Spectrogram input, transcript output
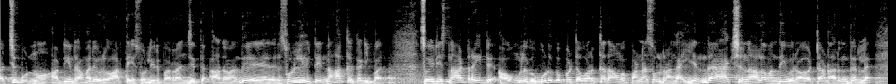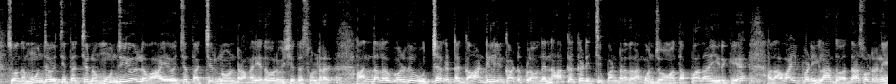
தச்சு போடணும் அப்படின்ற மாதிரி ஒரு வார்த்தையை சொல்லியிருப்பார் ரஞ்சித். அதை வந்து சொல்லிட்டு நாக்கை கடிப்பார். So it is not right அவங்களுக்கு கொடுக்கப்பட்ட ஒர்க்கை தான் அவங்க பண்ண சொல்கிறாங்க எந்த ஆக்ஷனால் வந்து இவர் ஹர்ட் ஆனாருன்னு தெரில ஸோ அந்த மூஞ்சை வச்சு தச்சிடணும் மூஞ்சையோ இல்லை வாயை வச்சு தச்சிடணுன்ற மாதிரி ஏதோ ஒரு விஷயத்த சொல்கிறார் அந்த அளவுக்கு வந்து உச்சகட்ட காண்டிலையும் கடுப்பில் வந்து நாக்கை கடிச்சு பண்ணுறதெல்லாம் கொஞ்சம் தப்பாக தான் இருக்குது அதை அவாய்ட் பண்ணிக்கலாம். அதை தான் சொல்கிறேனே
